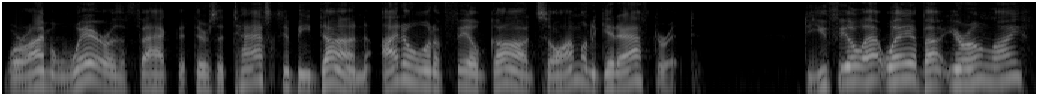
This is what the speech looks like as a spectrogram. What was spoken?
where I'm aware of the fact that there's a task to be done, I don't want to fail God, so I'm going to get after it. Do you feel that way about your own life?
